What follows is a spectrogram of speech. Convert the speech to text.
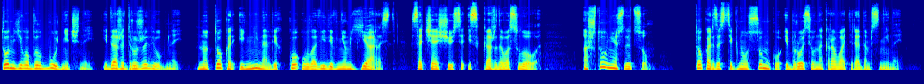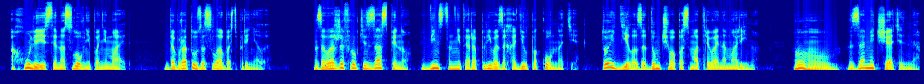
Тон его был будничный и даже дружелюбный, но Токарь и Нина легко уловили в нем ярость, сочащуюся из каждого слова. А что у нее с лицом? Токарь застегнул сумку и бросил на кровать рядом с Ниной. А хули, если она слов не понимает? Доброту за слабость приняла. Заложив руки за спину, Винстон неторопливо заходил по комнате, то и дело задумчиво посматривая на Марину. Ого, замечательно,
